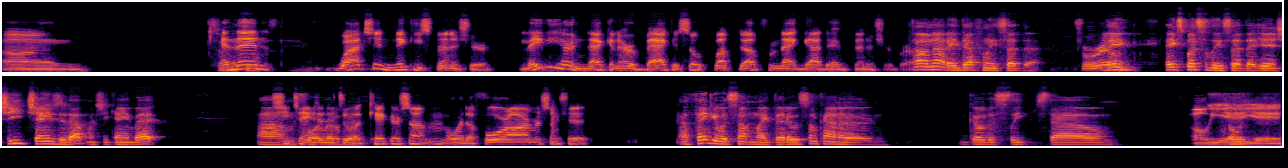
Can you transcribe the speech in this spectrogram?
Um, so and then watching Nikki's finisher, maybe her neck and her back is so fucked up from that goddamn finisher, bro. Oh no, they definitely said that. For real? They, they explicitly said that. Yeah, she changed it up when she came back. Um, she changed it into bit. a kick or something, or the forearm or some shit. I think it was something like that. It was some kind of go to sleep style. Oh yeah, hold, yeah.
